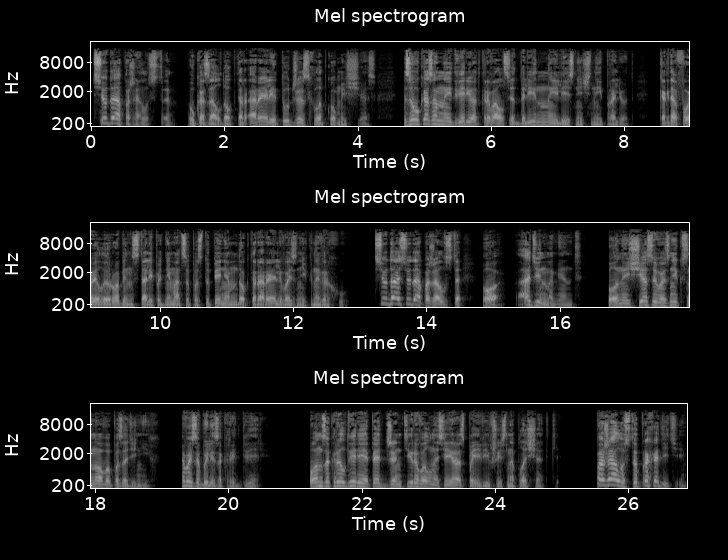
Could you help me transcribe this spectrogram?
«Сюда, пожалуйста», — указал доктор Орель и тут же с хлопком исчез. За указанной дверью открывался длинный лестничный пролет. Когда Фойл и Робин стали подниматься по ступеням, доктор Орель возник наверху. «Сюда, сюда, пожалуйста. О, один момент». Он исчез и возник снова позади них. «Вы забыли закрыть дверь». Он закрыл дверь и опять джантировал, на сей раз появившись на площадке. «Пожалуйста, проходите».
